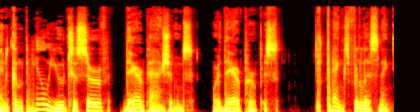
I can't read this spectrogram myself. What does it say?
and compel you to serve their passions or their purpose. Thanks for listening.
